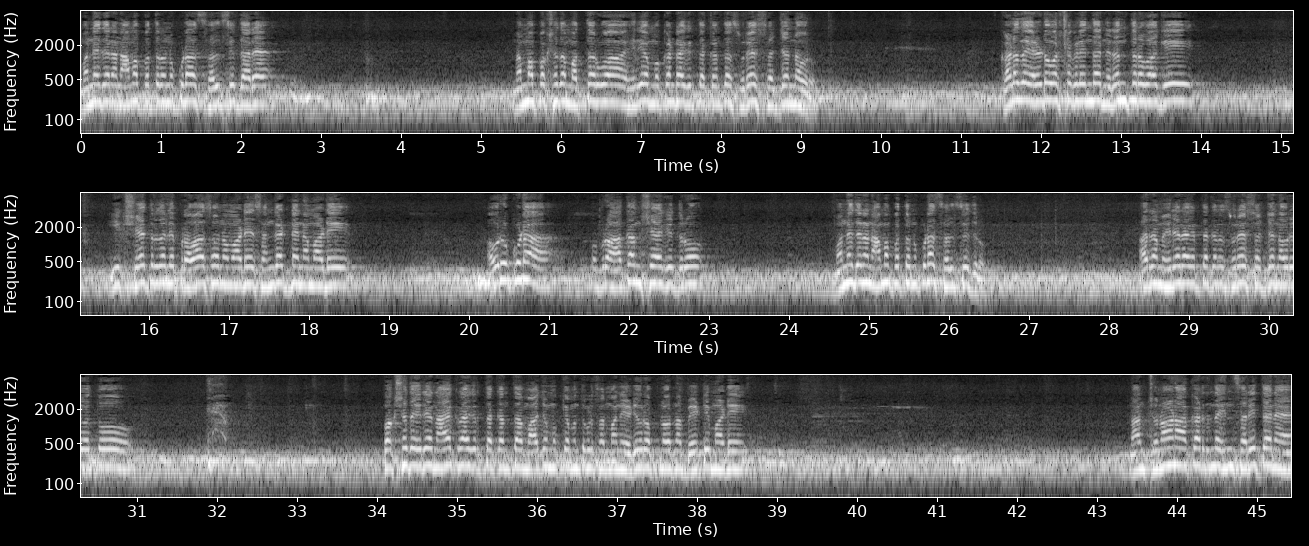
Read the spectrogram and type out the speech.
ಮೊನ್ನೆ ದಿನ ನಾಮಪತ್ರವನ್ನು ಕೂಡ ಸಲ್ಲಿಸಿದ್ದಾರೆ. ನಮ್ಮ ಪಕ್ಷದ ಮತ್ತರ್ವ ಹಿರಿಯ ಮುಖಂಡರಾಗಿರ್ತಕ್ಕಂಥ ಸುರೇಶ್ ಸಜ್ಜನ್ ಅವರು. ಕಳೆದ ಎರಡು ವರ್ಷಗಳಿಂದ ನಿರಂತರವಾಗಿ ಈ ಕ್ಷೇತ್ರದಲ್ಲಿ ಪ್ರವಾಸವನ್ನು ಮಾಡಿ, ಸಂಘಟನೆಯನ್ನು ಮಾಡಿ ಅವರು ಕೂಡ ಒಬ್ಬರು ಆಕಾಂಕ್ಷಿಯಾಗಿದ್ದರು ಮೊನ್ನೆ ದಿನ ನಾಮಪತ್ರವನ್ನು ಕೂಡ ಸಲ್ಲಿಸಿದ್ರು. ಆದರೆ ನಮ್ಮ ಹಿರಿಯರಾಗಿರ್ತಕ್ಕಂಥ ಸುರೇಶ್ ಸಜ್ಜನ್ ಅವರು ಇವತ್ತು ಪಕ್ಷದ ಹಿರಿಯ ನಾಯಕರಾಗಿರ್ತಕ್ಕಂಥ ಮಾಜಿ ಮುಖ್ಯಮಂತ್ರಿಗಳು ಸನ್ಮಾನ್ಯ ಯಡಿಯೂರಪ್ಪನವ್ರನ್ನ ಭೇಟಿ ಮಾಡಿ ನಾನು ಚುನಾವಣಾ ಆಕಾರದಿಂದ ಹಿಂದೆ ಸರಿತೇನೆ.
